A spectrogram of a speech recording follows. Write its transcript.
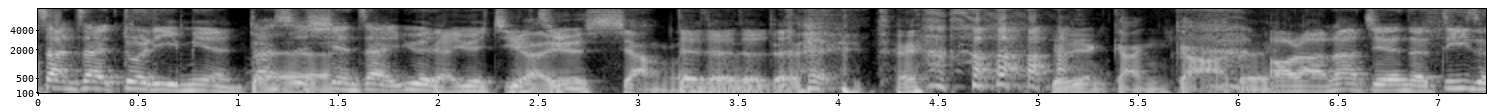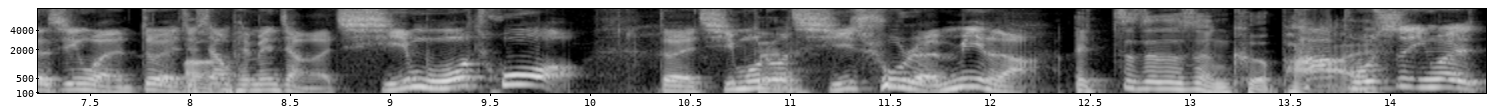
站在对立面，但是现在越来越接近，越来越像了，对对对对对，有点尴尬，对。好了，那今天的第一则新闻，对，就像偏偏讲了，骑摩托，对，骑摩托骑出人命了，哎，这真的是很可怕。他不是因为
